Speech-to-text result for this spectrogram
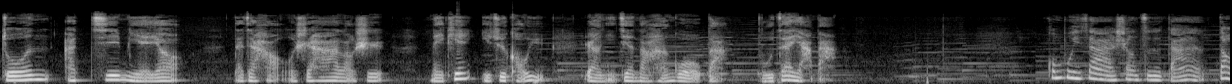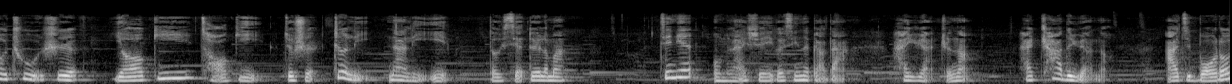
좋은아침이에 요。 大家好，我是哈哈老师。每天一句口语，让你见到韩国欧巴不再哑巴。公布一下上次的答案，到处是여기저 기， 就是这里那里，都写对了吗？今天我们来学一个新的表达，还远着呢，还差得远呢。아직멀었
